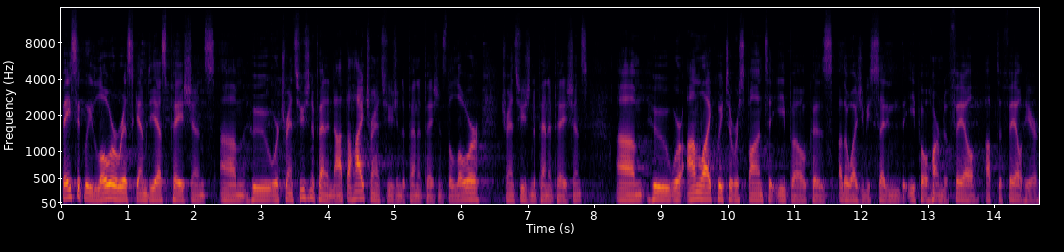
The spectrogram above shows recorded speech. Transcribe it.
basically lower risk MDS patients um, who were transfusion dependent, not the high transfusion dependent patients, the lower transfusion dependent patients. Um, who were unlikely to respond to EPO because otherwise you'd be setting the EPO arm to fail up to fail here.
